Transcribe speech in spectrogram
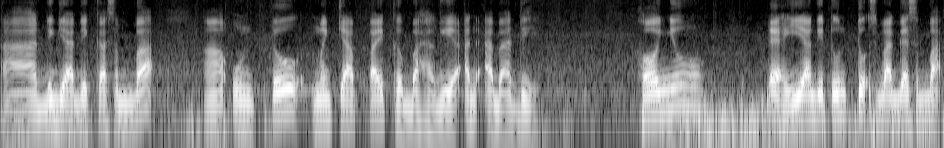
Ha, dijadikan sebab ha, untuk mencapai kebahagiaan abadi. Hanya deh yang dituntut sebagai sebab.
